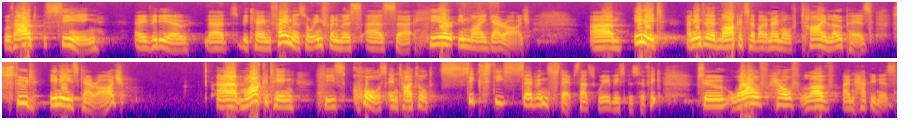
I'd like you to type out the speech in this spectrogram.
without seeing a video that became famous or infamous as uh, Here in My Garage. Um, in it, an internet marketer by the name of Tai Lopez stood in his garage, uh, marketing his course entitled 67 Steps, that's weirdly specific, to wealth, health, love, and happiness.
